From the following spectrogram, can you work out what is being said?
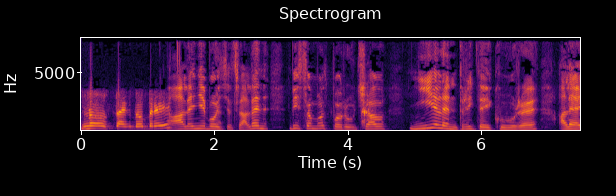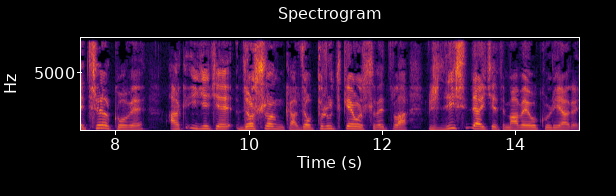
No tak dobre. No ale nebojte sa, len by som odporúčal nie len pri tej kúre, ale aj celkové, ak idete do slnka, do prudkého svetla, vždy si dajte tmavé okuliare.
